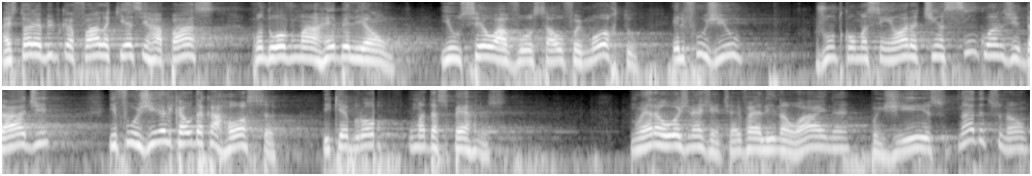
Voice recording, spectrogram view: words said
A história bíblica fala que esse rapaz, quando houve uma rebelião e o seu avô Saul foi morto, ele fugiu junto com uma senhora, tinha cinco anos de idade e fugindo, ele caiu da carroça e quebrou uma das pernas. Não era hoje, né, gente? Aí vai ali na UAI, né? Põe gesso, nada disso não.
